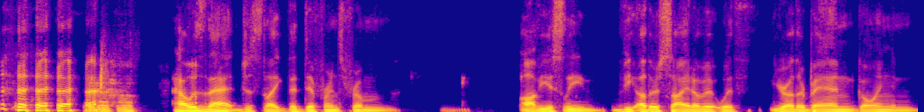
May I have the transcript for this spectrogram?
How is that just like the difference from obviously the other side of it with your other band going and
